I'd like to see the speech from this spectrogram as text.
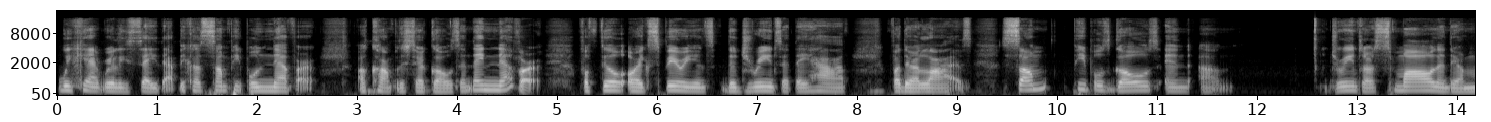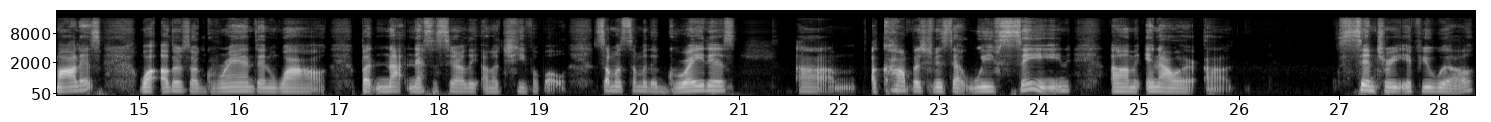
we can't really say that because some people never accomplish their goals and they never fulfill or experience the dreams that they have for their lives. Some people's goals and um, dreams are small and they're modest, while others are grand and wild, but not necessarily unachievable. Some of some of the greatest um, accomplishments that we've seen um, in our uh, century, if you will,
